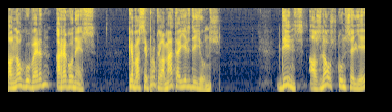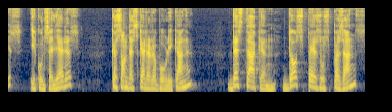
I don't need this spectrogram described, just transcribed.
el nou govern aragonès, que va ser proclamat ahir dilluns. Dins els nous consellers i conselleres, que són d'Esquerra Republicana, destaquen dos pesos pesants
